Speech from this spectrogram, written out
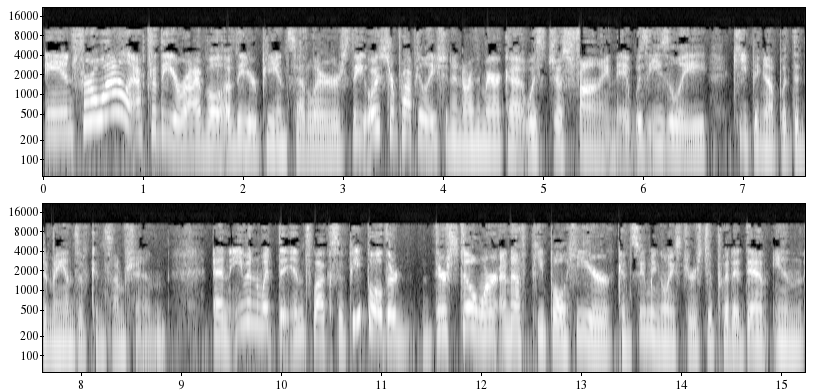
And for a while after the arrival of the European settlers, the oyster population in North America was just fine. It was easily keeping up with the demands of consumption. And even with the influx of people, there, there still weren't enough people here consuming oysters to put a dent in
